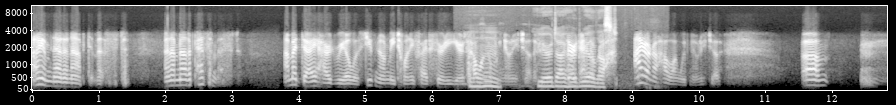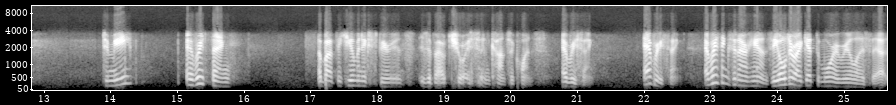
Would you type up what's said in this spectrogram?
I am not an optimist, and I'm not a pessimist. I'm a die-hard realist. You've known me 25, 30 years. How mm-hmm. long have mm-hmm. we known each other? You're a die-hard realist. I don't know how long we've known each other. Um, to me, everything about the human experience is about choice and consequence. Everything. Everything. Everything's in our hands. The older I get, the more I realize that.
